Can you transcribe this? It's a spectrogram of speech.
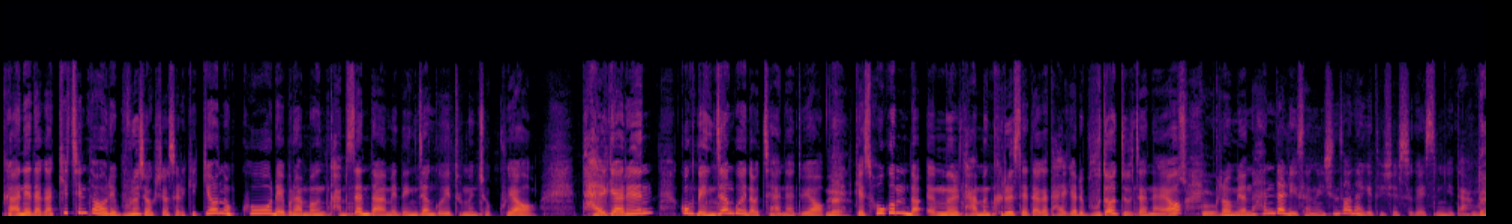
그 안에다가 키친타올에 물을 적셔서 이렇게 끼워놓고 랩을 한번 감싼 다음에 냉장고에 두면 좋고요. 달걀은 꼭 냉장고에 넣지 않아도요. 네. 이렇게 소금을 담은 그릇에다가 달걀을 묻어두잖아요. 소금. 그러면 한 달 이상은 신선하게 드실 수가 있습니다. 네.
